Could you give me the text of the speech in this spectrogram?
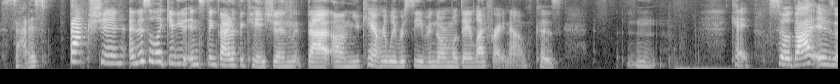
satisfaction. And this will like give you instant gratification that um you can't really receive in normal day life right now cuz mm, Okay, so that is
